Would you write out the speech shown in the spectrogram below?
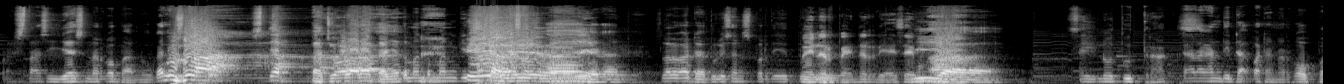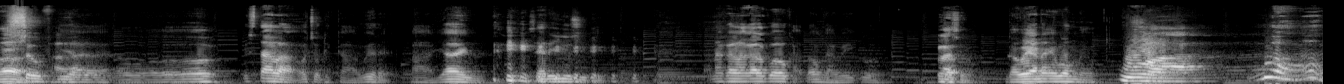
Prestasi yes narkoba nu kan Wah. setiap baju olahraganya teman-teman kita Iya, yang iya, iya, ya iya. kan. Selalu ada tulisan seperti itu. Banner-banner di SMA. Iya. Say no to drugs. Katakan tidak pada narkoba. Subhanallah. Iya. Wis ta lah, ojo digawe rek. Bahaya. Serius iki. Nakal-nakal ku gak tau gawe iku. Yo. Gawe anake wong yo. Wah. Wah.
